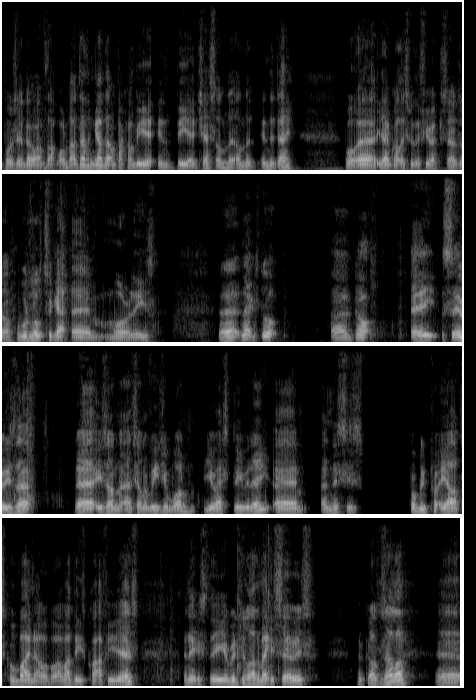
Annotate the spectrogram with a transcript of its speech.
Unfortunately, I don't have that one. I don't think I have that back on v, in VHS on the on the in the day. But uh, yeah, I've got this with a few episodes on. I would love to get um, more of these. Uh, next up, I've got a series that uh, is on actually on a Region One US DVD, um, and this is probably pretty hard to come by now. But I've had these quite a few years, and it's the original animated series of Godzilla. Uh,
